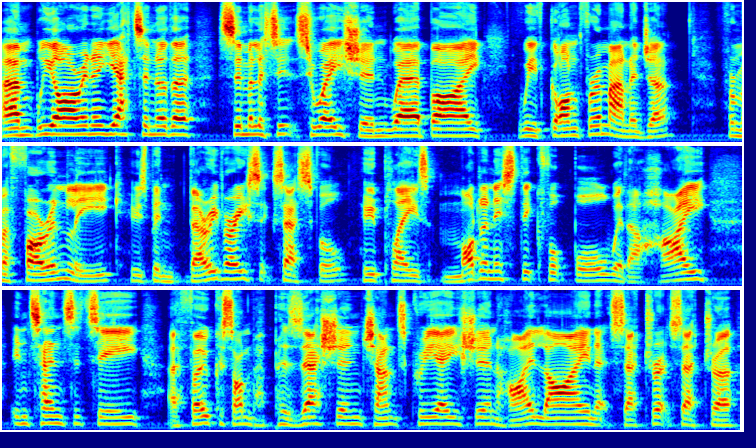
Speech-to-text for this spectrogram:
Um, we are in a yet another similar situation whereby we've gone for a manager from a foreign league who's been very, very successful, who plays modernistic football with a high intensity, a focus on possession, chance creation, high line, etc., etc.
